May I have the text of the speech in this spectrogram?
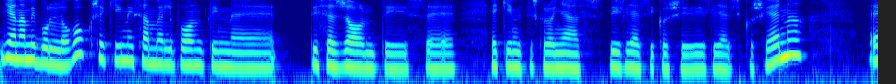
για να μην πολυλογώ, ξεκίνησαμε λοιπόν την, ε, τη σεζόν της, ε, εκείνης της χρονιάς 2020-2021 ε,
